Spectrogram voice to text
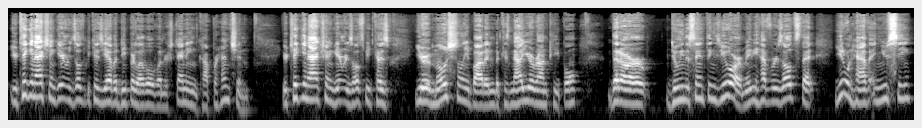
you're taking action and getting results because you have a deeper level of understanding and comprehension. You're taking action and getting results because you're emotionally bought in because now you're around people that are doing the same things you are, maybe have results that you don't have, and you see,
